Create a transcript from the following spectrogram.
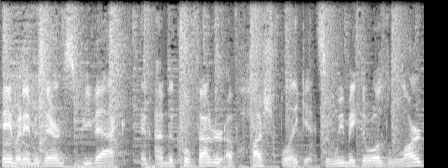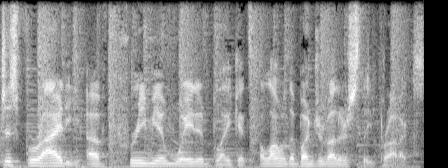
Hey, my name is Aaron Spivak, and I'm the co founder of Hush Blankets, and we make the world's largest variety of premium weighted blankets, along with a bunch of other sleep products.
